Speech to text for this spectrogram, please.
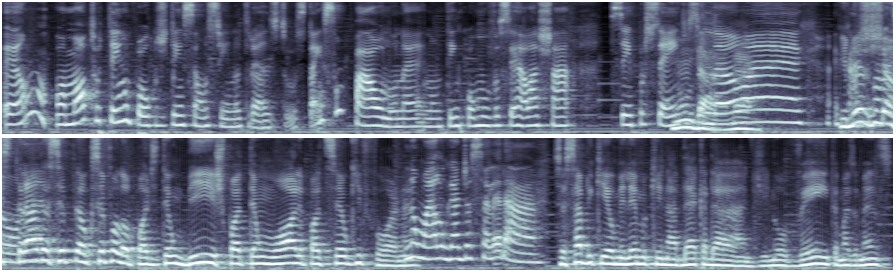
é um, a moto tem um pouco de tensão, sim, no trânsito. Você tá em São Paulo, né? Não tem como você relaxar 100%, Não dá, senão né? é, E mesmo na caixão, estrada, né? você- é o que você falou, pode ter um bicho, pode ter um óleo, pode ser o que for, né? Não é lugar de acelerar. Você sabe que eu me lembro que na década de 90, mais ou menos,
